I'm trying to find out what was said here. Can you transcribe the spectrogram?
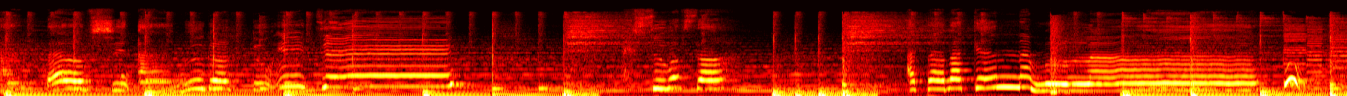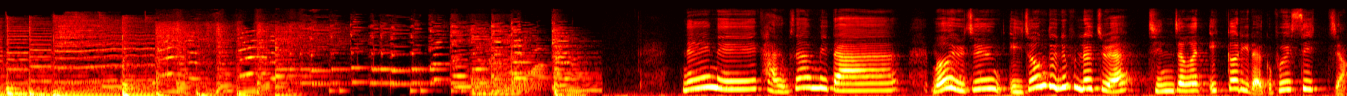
아빠 없인 아무것도 이제 할 수 없어. 아빠밖에 난 몰라 네네, 감사합니다. 뭐 요즘 이 정도는 불러줘야 진정한 입거리라고 볼 수 있죠.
